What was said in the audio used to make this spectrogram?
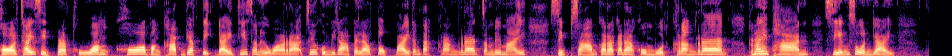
ขอใช้สิทธิ์ประท้วง ข้อบังคับยติใดที่เสนอวาระ ชื่อคุณพิธาไปแล้วตกไปตั้งแต่ครั้งแรกจำได้ไหม 13 กรกฎาคมบทครั้งแรกครับไม่ผ่านเสียงส่วนใหญ่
